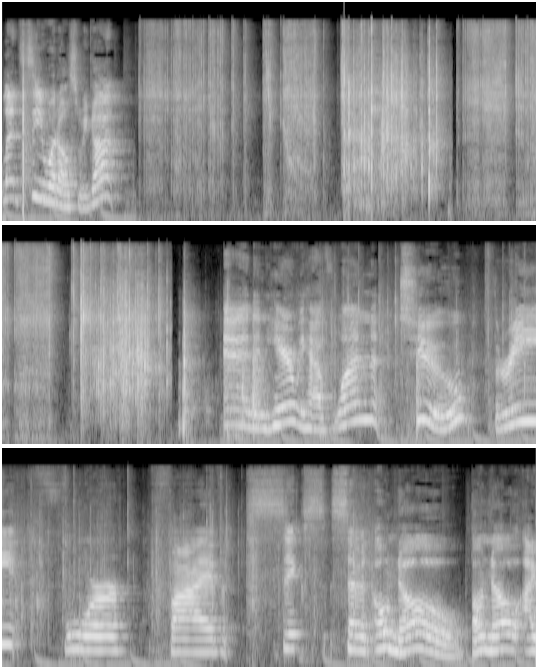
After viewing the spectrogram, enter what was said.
Let's see what else we got. And in here we have one, two, three, four, five, six, seven. Oh no. Oh no, I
